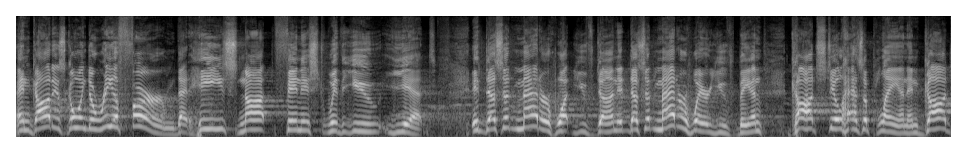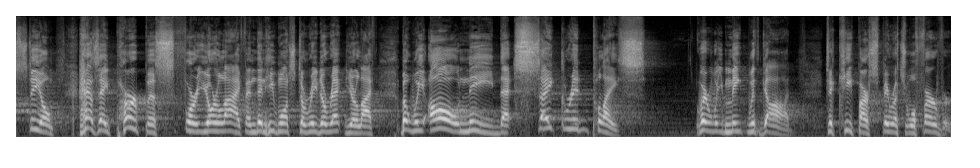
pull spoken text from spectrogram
And God is going to reaffirm that He's not finished with you yet. It doesn't matter what you've done, it doesn't matter where you've been. God still has a plan and God still has a purpose for your life, and then He wants to redirect your life. But we all need that sacred place where we meet with God to keep our spiritual fervor.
